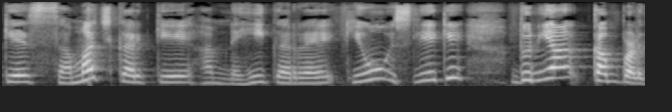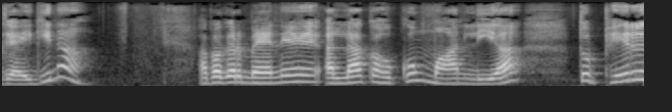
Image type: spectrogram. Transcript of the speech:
کے، سمجھ کر کے ہم نہیں کر رہے۔ کیوں؟ اس لیے کہ دنیا کم پڑ جائے گی نا۔ اب اگر میں نے اللہ کا حکم مان لیا، تو پھر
